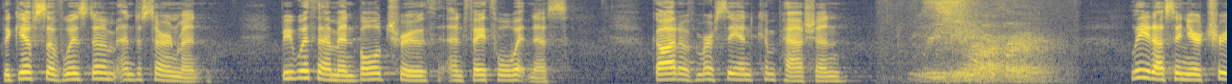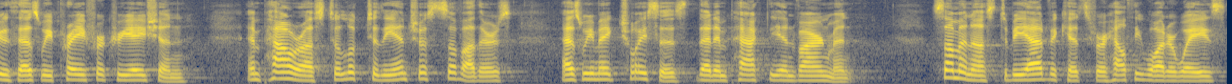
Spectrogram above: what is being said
the gifts of wisdom and discernment. Be with them in bold truth and faithful witness. God of mercy and compassion, lead us in your truth as we pray for creation. Empower us to look to the interests of others as we make choices that impact the environment. Summon us to be advocates for healthy waterways,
